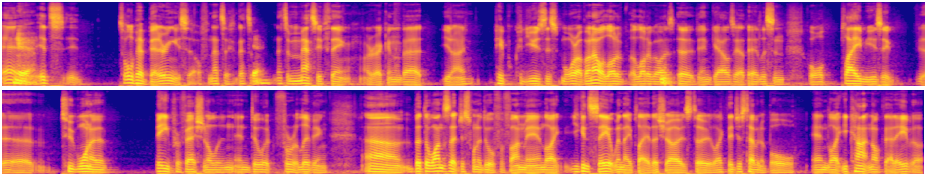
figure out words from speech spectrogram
and Yeah. it's it, it's all about bettering yourself, and that's a that's a Yeah. that's a massive thing. I reckon that you know people could use this more of. I know a lot of a lot of guys uh, and gals out there listen or play music uh, to want to be professional and, and do it for a living. Um, but the ones that just want to do it for fun, man, like you can see it when they play the shows too. Like they're just having a ball, and like you can't knock that either.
